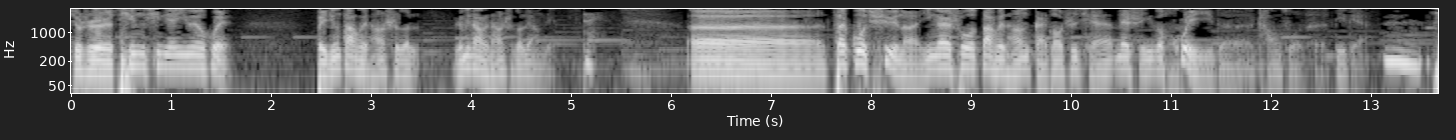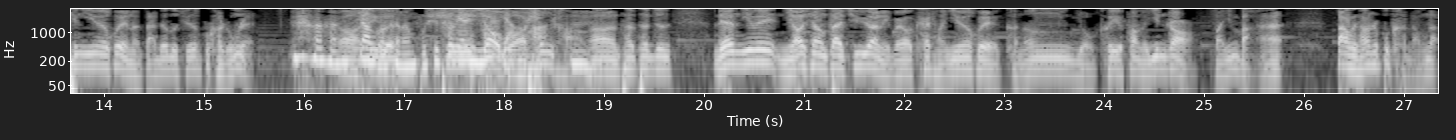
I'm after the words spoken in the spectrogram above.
就是听新年音乐会，北京大会堂是个人民大会堂是个亮点。对，呃，在过去呢，应该说大会堂改造之前，那是一个会议的场所的地点。嗯，听音乐会呢，大家都觉得不可容忍。啊，效果可能不是特别理想哈果啊声场嗯啊，他他就连因为你要像在剧院里边要开场音乐会，可能有可以放个音罩、反音板，大会堂是不可能的，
